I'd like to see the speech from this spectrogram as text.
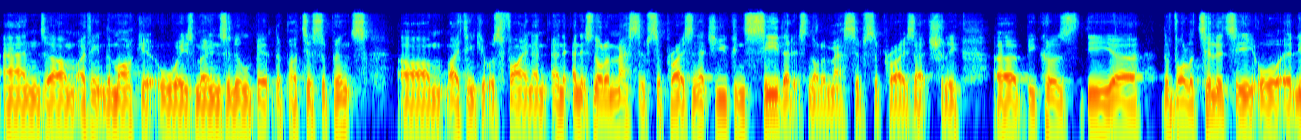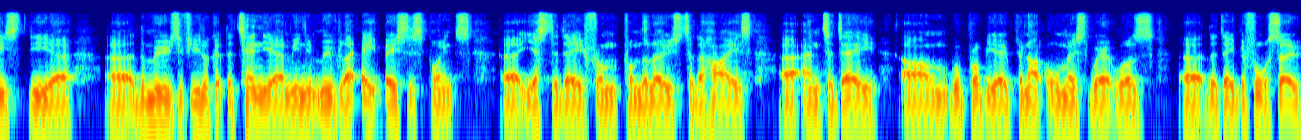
and um, I think the market always moans a little bit. The participants, um, I think it was fine, and, and and it's not a massive surprise. And actually, you can see that it's not a massive surprise actually, uh, because the uh, the volatility, or at least the uh, uh the moves. If you look at the ten year, I mean, it moved like eight basis points uh, yesterday from from the lows to the highs, uh, and today um, will probably open up almost where it was uh, the day before. So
